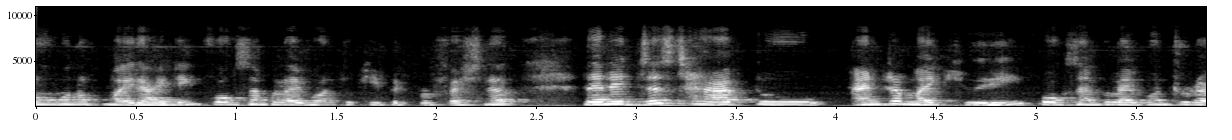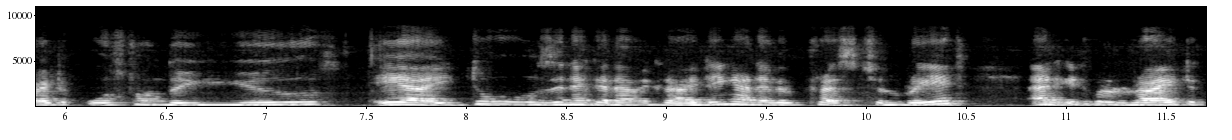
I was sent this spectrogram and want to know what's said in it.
tone of my writing. For example i want to keep it professional. Then i just have to enter my query. For example i want to write a post on the use ai tools in academic writing and i will press generate and it will write a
